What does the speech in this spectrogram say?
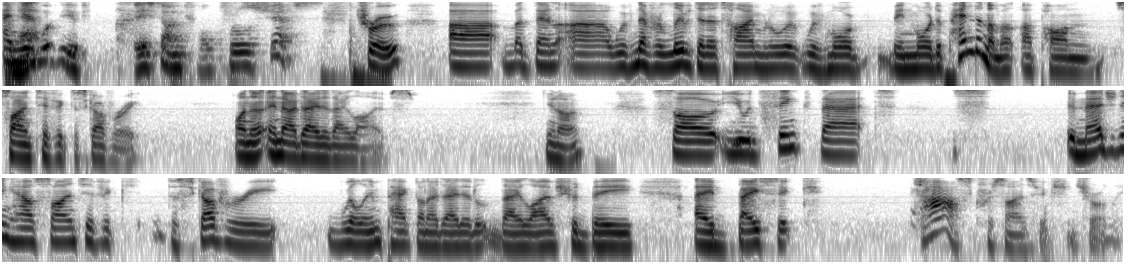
And it yet, has to be based on cultural shifts. True, uh, but then uh, we've never lived in a time when we've, we've more been more dependent upon scientific discovery on in our day to day lives. You know, so you would think that s- imagining how scientific discovery will impact on our day to day lives should be a basic task for science fiction, surely.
